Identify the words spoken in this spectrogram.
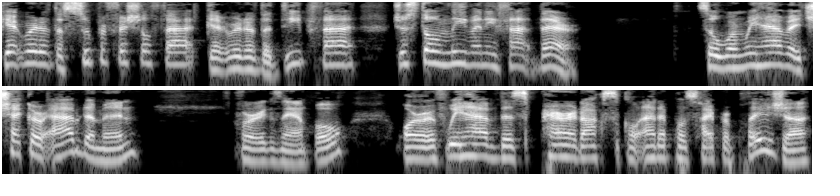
Get rid of the superficial fat, get rid of the deep fat. Just don't leave any fat there. So when we have a checker abdomen, for example, or if we have this paradoxical adipose hyperplasia,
